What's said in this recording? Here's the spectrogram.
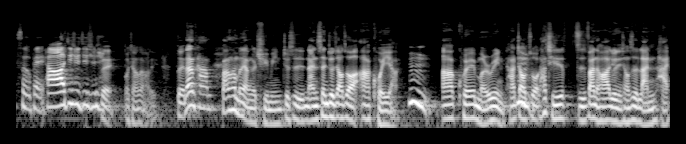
设备。好，继续继续。对，我想到哪里？对，那他帮他们两个取名，就是男生就叫做阿奎亚，嗯，阿奎 Marine，他叫做他其实直翻的话有点像是蓝海。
